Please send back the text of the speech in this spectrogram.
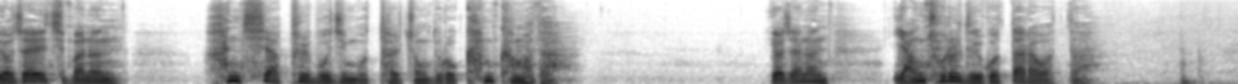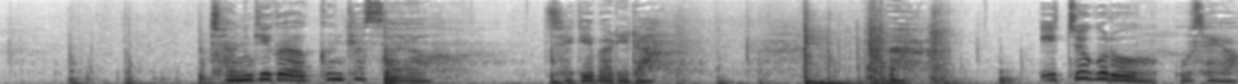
여자의 집안은 한치 앞을 보지 못할 정도로 캄캄하다. 여자는 양초를 들고 따라왔다. 전기가 끊겼어요. 재개발이라. 아, 이쪽으로 오세요.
